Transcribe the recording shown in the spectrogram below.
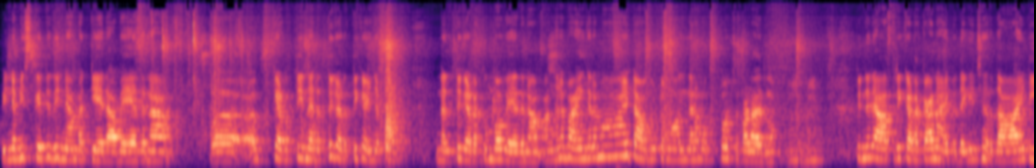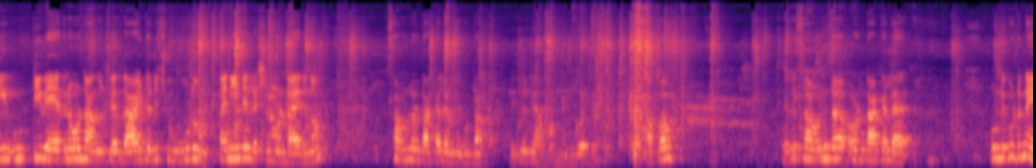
പിന്നെ ബിസ്ക്കറ്റ് തിന്നാൻ പറ്റിയല്ല വേദന കിടത്തി നിരത്ത് കിടത്തി കഴിഞ്ഞപ്പോൾ നിലത്ത് കിടക്കുമ്പോൾ വേദന അങ്ങനെ ഭയങ്കരമായിട്ട് അവതൂട്ടമോ ഇന്നലെ മൊത്തം ഒച്ചപ്പാടായിരുന്നു. പിന്നെ രാത്രി കിടക്കാനായപ്പോഴത്തേക്കും ചെറുതായിട്ട് ഈ മുട്ടി വേദന കൊണ്ടാന്നു ചെറുതായിട്ടൊരു ചൂടും പനീന്റെ ലക്ഷണം ഉണ്ടായിരുന്നു. സൗണ്ട് ഉണ്ടാക്കാലോ ഉണ്ണിക്കുട്ടാ അപ്പം ഒരു സൗണ്ട് ഉണ്ടാക്കല്ലേ? ഉണ്ണിക്കുട്ടനെ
